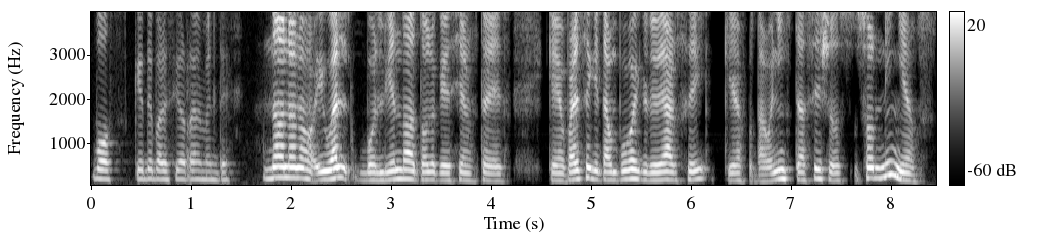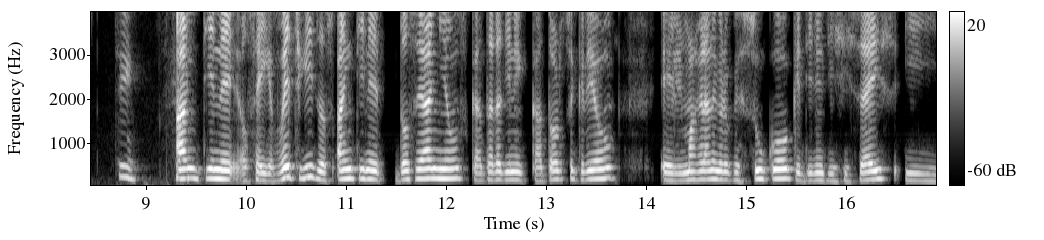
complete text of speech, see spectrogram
vos qué te pareció realmente. No, no, no, igual volviendo a todo lo que decían ustedes, que me parece que tampoco hay que olvidarse que los protagonistas, ellos, son niños. Sí. sí. Ang tiene, o sea, y re chiquitos, Ang tiene 12 años, Katara tiene 14 creo, el más grande creo que es Zuko, que tiene 16, y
